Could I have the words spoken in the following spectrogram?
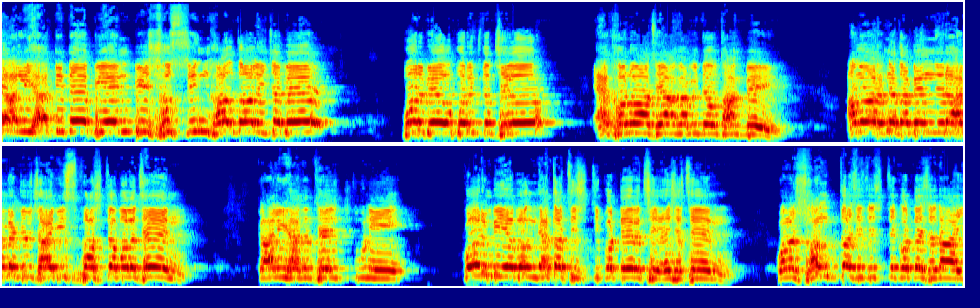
কালিহাতিতে বিএনপি সুশৃঙ্খল দল হিসেবে পূর্বেও পরিচিত ছিল এখনও আছে আগামীতেও থাকবে। আমার নেতা বেনজির আহমেদ সাহেব স্পষ্ট বলেছেন কালিহাতিতে উনি কর্মী এবং নেতা সৃষ্টি করতে এসে- এসেছেন। কোন সন্ত্রাসী সৃষ্টি করতে এসে নাই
